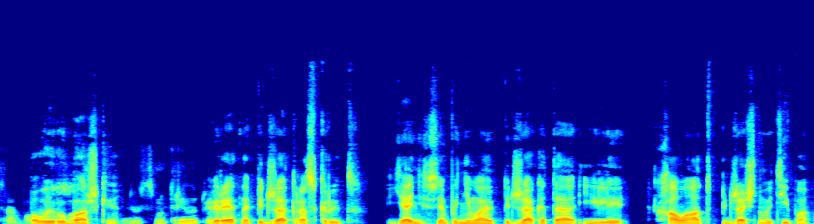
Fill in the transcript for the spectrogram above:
Странно. полы рубашки. Да, смотри, вот Вероятно, пиджак раскрыт. Я не совсем понимаю, пиджак это или халат пиджачного типа.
